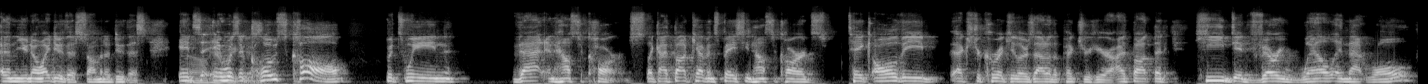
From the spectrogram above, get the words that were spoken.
and you know I do this, so I'm going to do this. It's Oh, it was a close call between that and House of Cards. Like I thought Kevin Spacey in House of Cards take all the extracurriculars out of the picture here. I thought that he did very well in that role,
